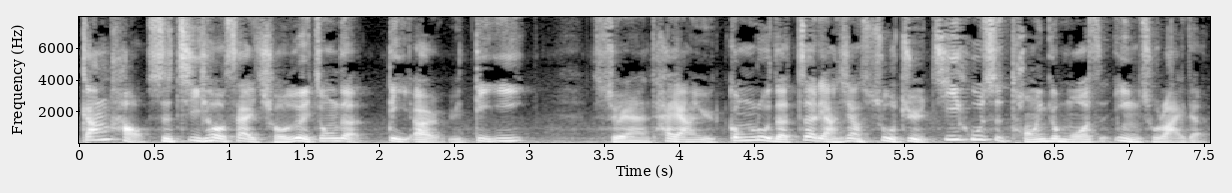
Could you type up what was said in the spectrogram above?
刚好是季后赛球队中的第二与第一。虽然太阳与公鹿的这两项数据几乎是同一个模子印出来的，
